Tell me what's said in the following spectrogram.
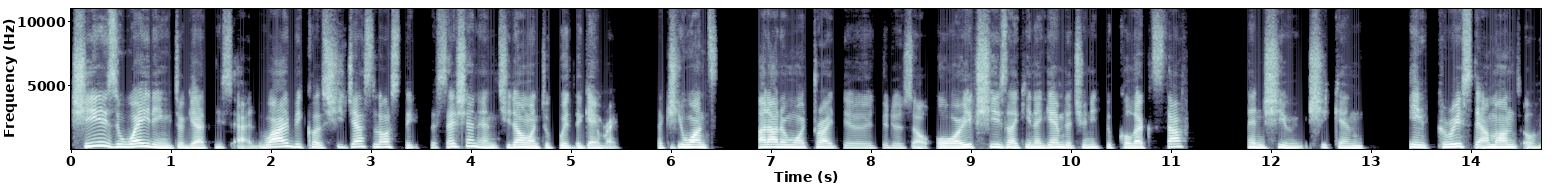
She is waiting to get this ad. Why? Because she just lost the, the session and she don't want to quit the game, right? Like she wants another more try to, to do so. Or if she's like in a game that you need to collect stuff and she she can increase the amount of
